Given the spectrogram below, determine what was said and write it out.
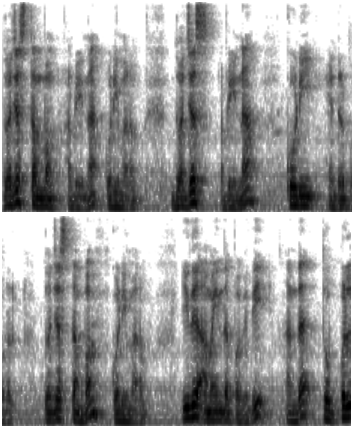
துவஜஸ்தம்பம் அப்படின்னா கொடிமரம். துவஜஸ் அப்படின்னா கொடி என்று பொருள். துவஜஸ்தம்பம் கொடிமரம். இது அமைந்த பகுதி அந்த தொப்புள்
